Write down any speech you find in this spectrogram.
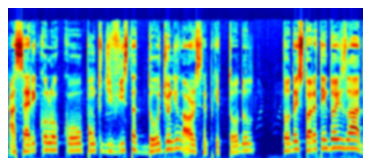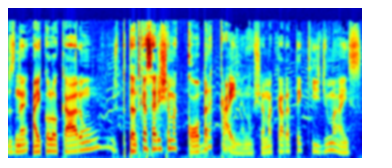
a série colocou o ponto de vista do Johnny Lawrence, né? Porque todo toda a história tem dois lados, né? Aí colocaram. Tanto que a série chama Cobra Kai, né? Não chama Karate Kid mais.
